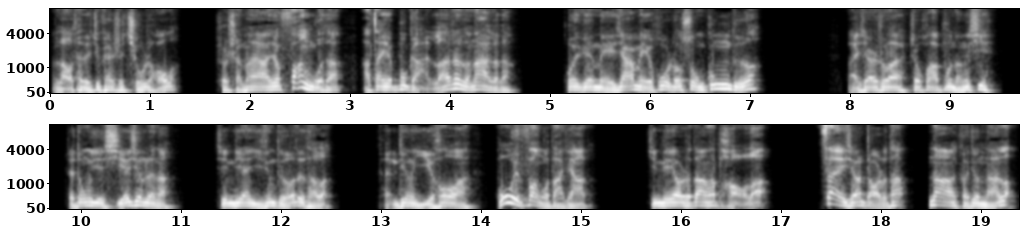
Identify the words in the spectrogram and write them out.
老太太就开始求饶了。说什么呀？要放过他啊！再也不敢了，这个那个的，会给每家每户都送功德。半仙说：“这话不能信，这东西邪性着呢。今天已经得罪他了，肯定以后啊不会放过大家的。今天要是让他跑了，再想找着他，那可就难了。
